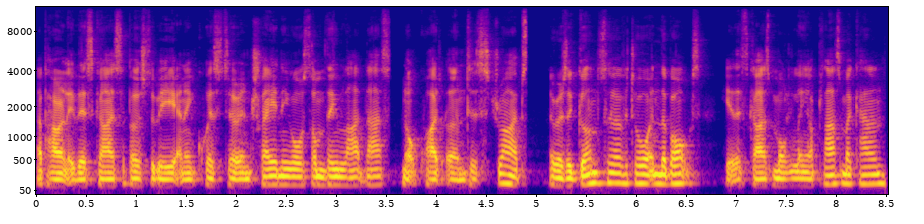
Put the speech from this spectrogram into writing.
Apparently this guy is supposed to be an inquisitor in training or something like that, not quite earned his stripes. There is a gun servitor in the box, here this guy's modelling a plasma cannon.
